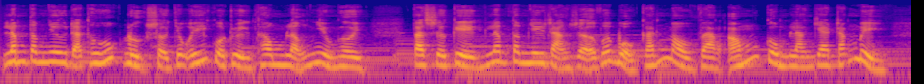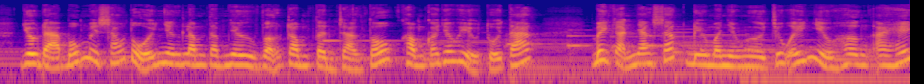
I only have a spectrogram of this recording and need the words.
Lâm Tâm Như đã thu hút được sự chú ý của truyền thông lẫn nhiều người. Tại sự kiện, Lâm Tâm Như rạng rỡ với bộ cánh màu vàng ống cùng làn da trắng miệng. Dù đã 46 tuổi nhưng Lâm Tâm Như vẫn trong tình trạng tốt, không có dấu hiệu tuổi tác. Bên cạnh nhan sắc, điều mà nhiều người chú ý nhiều hơn ai hết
